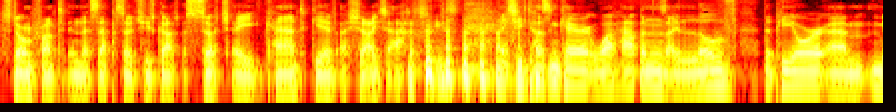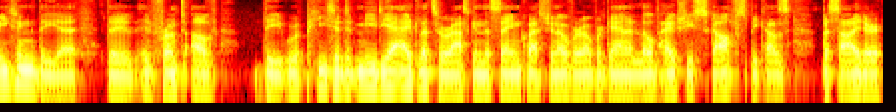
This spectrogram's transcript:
Stormfront in this episode. She's got such a can't give a shite attitude. she doesn't care what happens. I love the PR um, meeting, the uh, the in front of the repeated media outlets who are asking the same question over and over again. I love how she scoffs because beside her,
